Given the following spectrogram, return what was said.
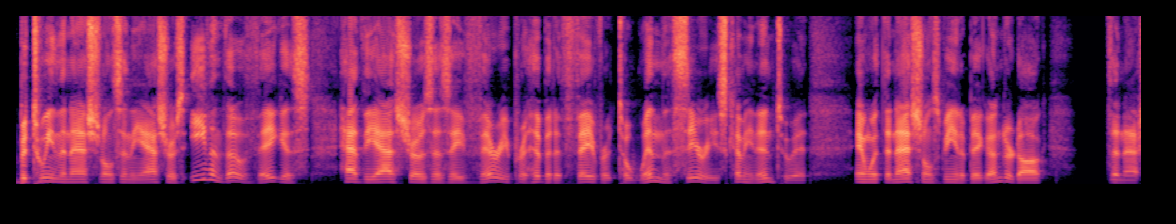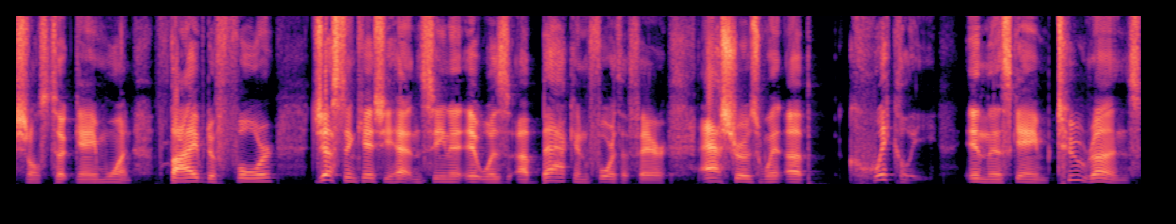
between the Nationals and the Astros, even though Vegas had the Astros as a very prohibitive favorite to win the series coming into it. And with the Nationals being a big underdog, the Nationals took game one. Five to four just in case you hadn't seen it, it was a back and forth affair. Astros went up quickly in this game, two runs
